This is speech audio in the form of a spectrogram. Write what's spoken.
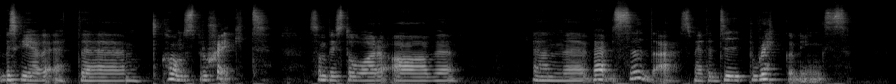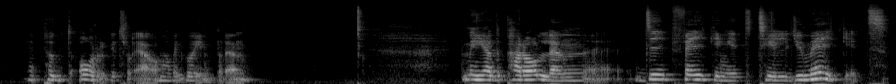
beskrev ett eh, konstprojekt som består av en eh, webbsida som heter deepreckonings.org tror jag om man vill gå in på den. Med parollen eh, Deepfaking it till you make it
